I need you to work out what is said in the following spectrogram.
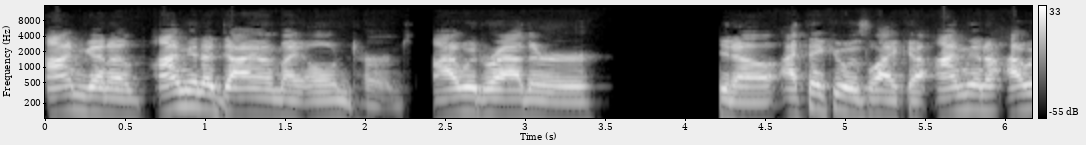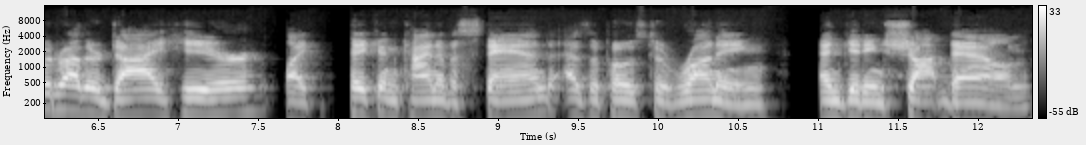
I'm going to I'm going to die on my own terms. I would rather you know, I think it was like i am going to I would rather die here like taking kind of a stand as opposed to running and getting shot down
